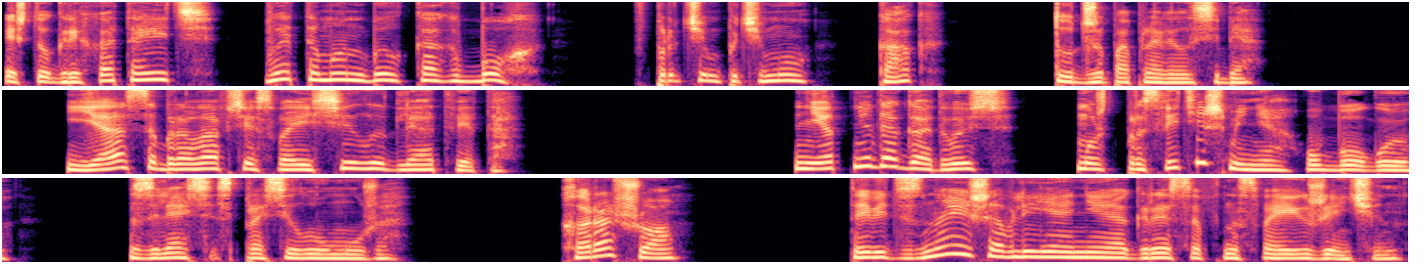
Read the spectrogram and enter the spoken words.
И что греха таить, в этом он был как бог. Впрочем, почему, как? Тут же поправила себя. Я собрала все свои силы для ответа. «Нет, не догадываюсь. Может, просветишь меня, убогую?» Злясь спросила у мужа. «Хорошо. Ты ведь знаешь о влиянии агрессов на своих женщин?»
